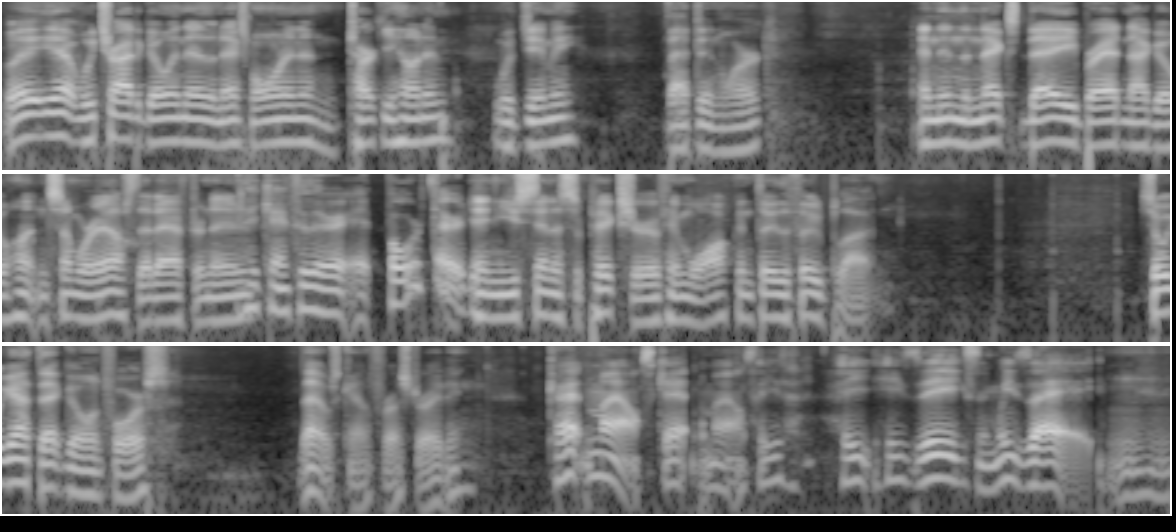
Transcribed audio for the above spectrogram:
But yeah, we tried to go in there the next morning and turkey hunt him with Jimmy. That didn't work. And then the next day, Brad and I go hunting somewhere else that afternoon. He came through there at 4:30. and you sent us a picture of him walking through the food plot. So we got that going for us. That was kind of frustrating. Cat and mouse, cat and mouse. He he he zigs and we zag. hmm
